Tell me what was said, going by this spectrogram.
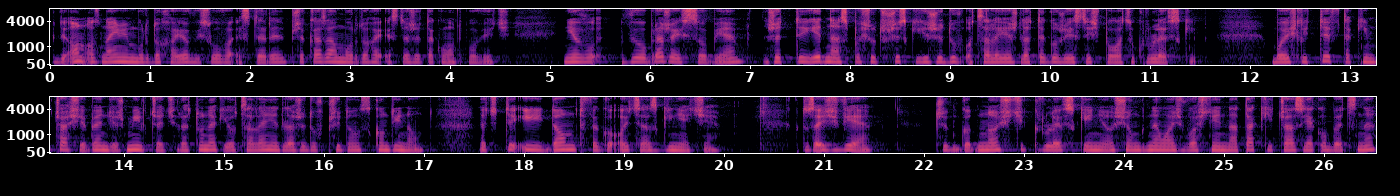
Gdy on oznajmił Mordochajowi słowa Estery, przekazał Mordochaj Esterze taką odpowiedź. Nie wyobrażaj sobie, że ty jedna spośród wszystkich Żydów ocalejesz dlatego, że jesteś w Pałacu Królewskim. Bo jeśli ty w takim czasie będziesz milczeć, ratunek i ocalenie dla Żydów przyjdą skądinąd, lecz ty i dom twego ojca zginiecie. Kto zaś wie, czy godności królewskiej nie osiągnęłaś właśnie na taki czas jak obecny?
